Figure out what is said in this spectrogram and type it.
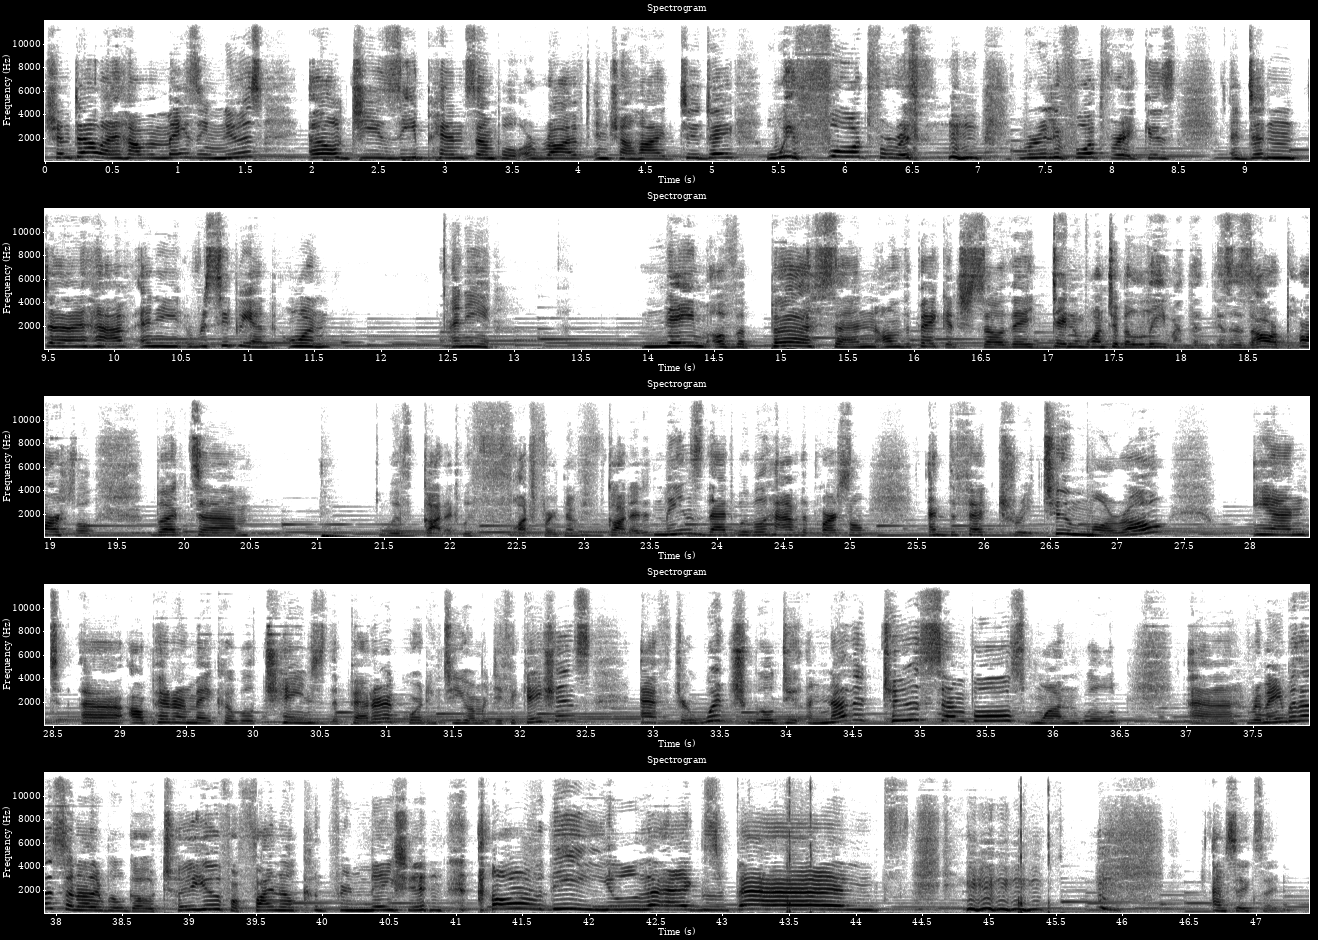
Chantal, I have amazing news. LG Z pen sample arrived in Shanghai today. We fought for it. we really fought for it because it didn't uh, have any recipient on any name of a person on the package, so they didn't want to believe it, that this is our parcel. But um, we've got it. We fought for it, and we've got it. It means that we will have the parcel at the factory tomorrow and uh, our pattern maker will change the pattern according to your modifications after which we'll do another two samples. One will uh, remain with us another will go to you for final confirmation of the legs bands. I'm so excited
